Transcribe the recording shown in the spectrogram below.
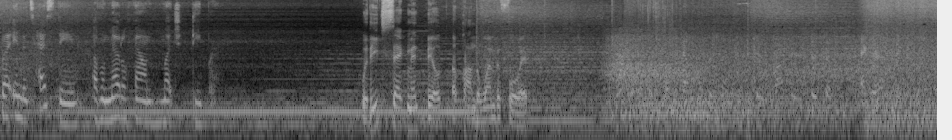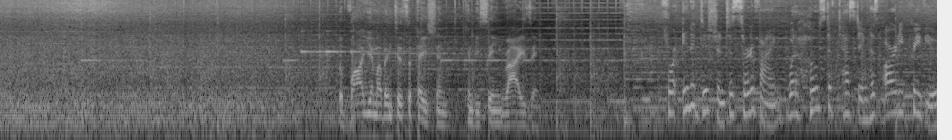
but in the testing of a metal found much deeper. With each segment built upon the one before it, volume of anticipation can be seen rising. For in addition to certifying what a host of testing has already previewed,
